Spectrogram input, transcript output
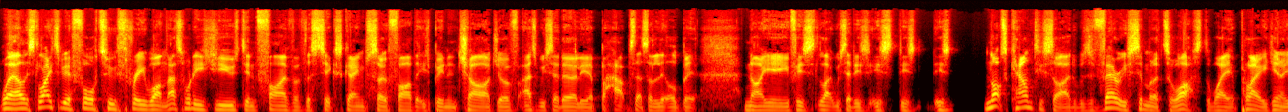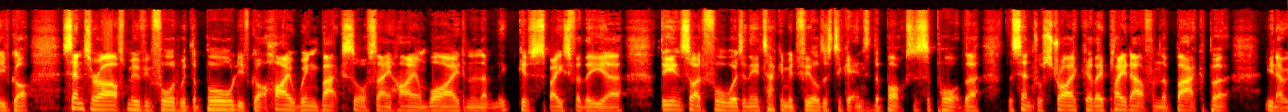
Well, it's likely to be a 4 2 3 1. That's what he's used in five of the six games so far that he's been in charge of. As we said earlier, perhaps that's a little bit naive. His, like we said, his, his, his, his Notts County side was very similar to us, the way it played. You know, you've got centre halves moving forward with the ball, you've got high wing backs sort of saying high and wide, and then it gives space for the uh, the inside forwards and the attacking midfielders to get into the box and support the the central striker. They played out from the back, but you know,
